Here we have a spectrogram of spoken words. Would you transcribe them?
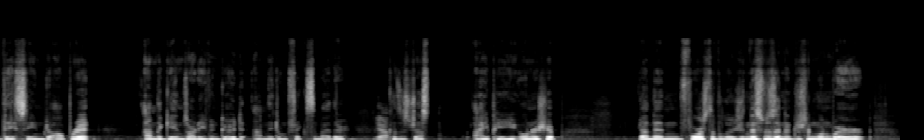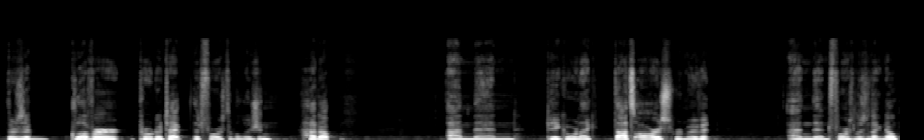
they seem to operate. And the games aren't even good, and they don't fix them either Yeah. because it's just IP ownership. And then Forest of Illusion. This was an interesting one where there's a Glover prototype that Forest of Illusion had up, and then Piko were like, "That's ours, remove it." And then Forest of Illusion's like, "No,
